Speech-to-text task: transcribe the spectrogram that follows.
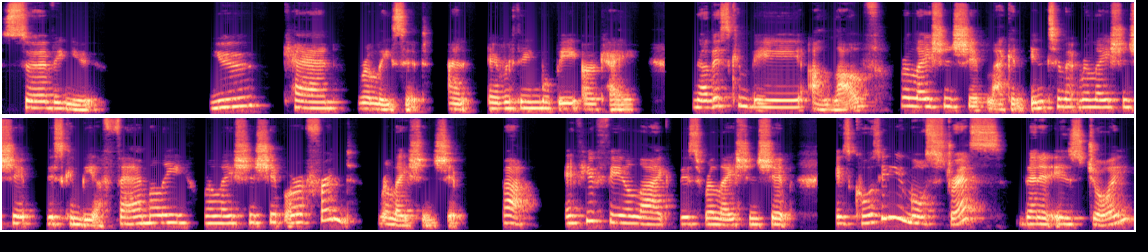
serving you, you can release it and everything will be okay. Now, this can be a love relationship, like an intimate relationship. This can be a family relationship or a friend relationship. But if you feel like this relationship is causing you more stress than it is joy,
